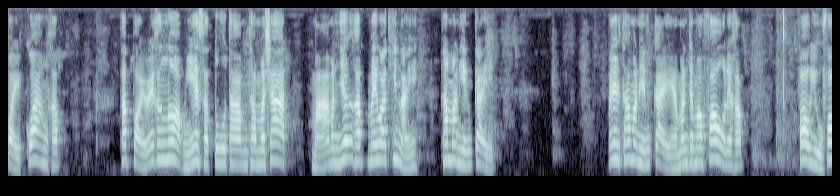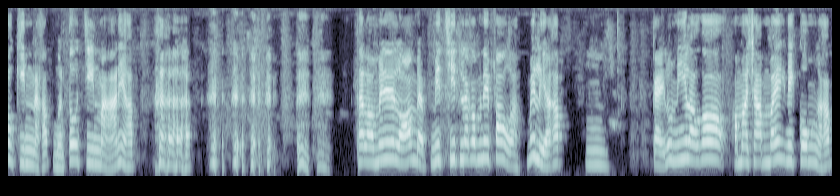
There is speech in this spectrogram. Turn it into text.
ปล่อยกว้างครับ ถ้าปล่อยไว้ข้างนอกอย่างเงี้ยศัตรูทำธรรมชาติ หมามันเยอะครับ ไม่ว่าที่ไหน ถ้ามันเห็นไก่ ไม่ถ้ามันเห็นไก่อะมันจะมาเฝ้าเลยครับ เฝ้าอยู่เฝ้ากินนะครับ เหมือนโต๊ะจีนหมาเนี่ยครับ ถ้าเราไม่ได้ล้อมแบบมิดชิดแล้วก็ไม่ได้เฝ้าอะ ไม่เหลือครับ อืม ไก่รุ่นนี้เราก็เอามาชำไว้ในกรงอะครับ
